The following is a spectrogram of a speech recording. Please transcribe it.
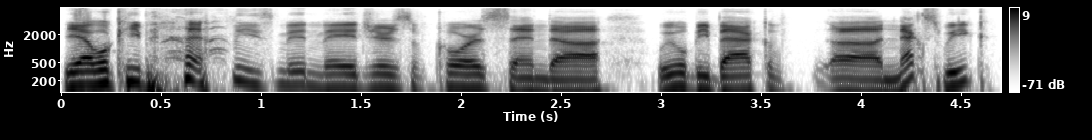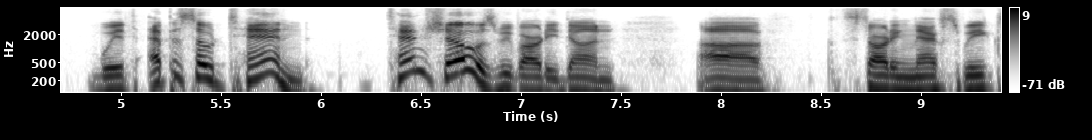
yeah, we'll keep these mid majors, of course, and uh, we will be back uh next week with episode 10. 10 shows we've already done uh starting next week.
